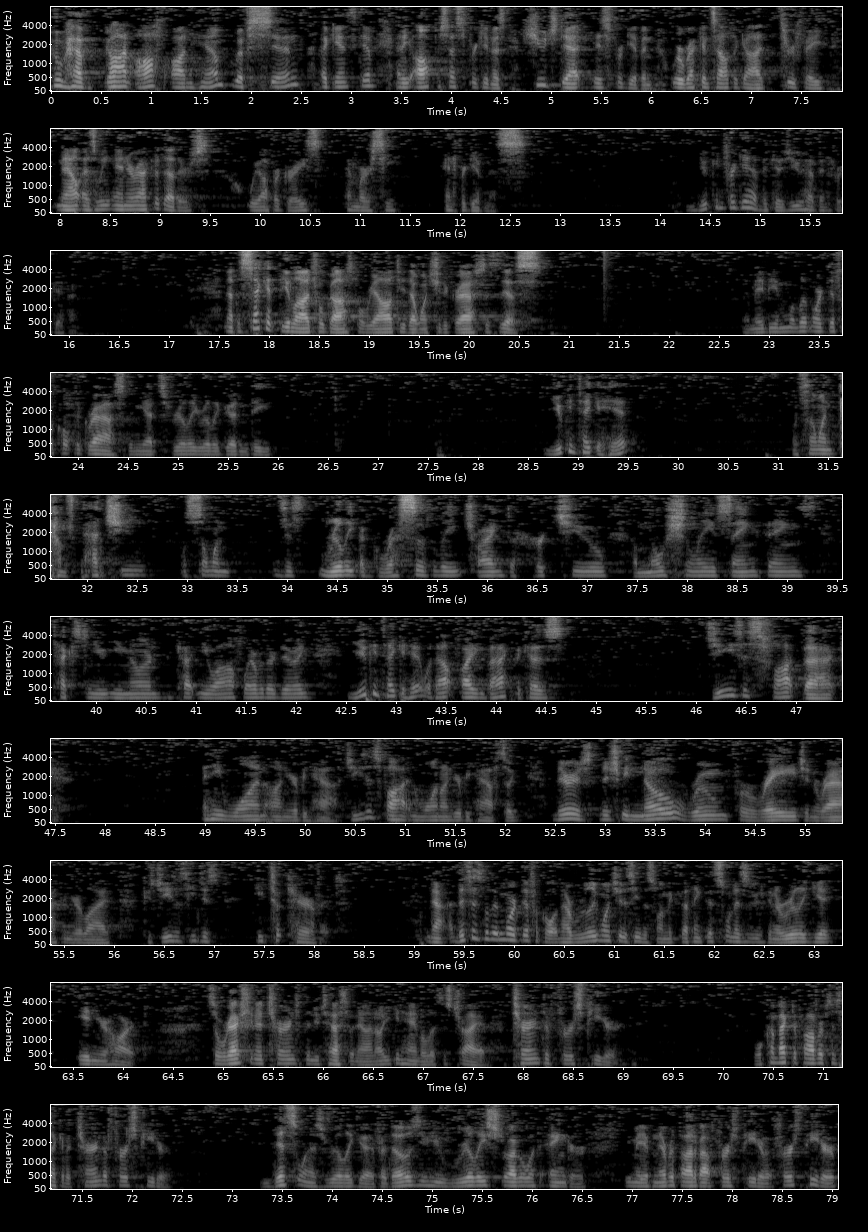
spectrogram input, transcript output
who have gone off on him, who have sinned against him, and he offers us forgiveness. Huge debt is forgiven. We're reconciled to God through faith. Now, as we interact with others, we offer grace and mercy and forgiveness. You can forgive because you have been forgiven. Now, the second theological gospel reality that I want you to grasp is this. It may be a little bit more difficult to grasp, and yet it's really, really good indeed. You can take a hit when someone comes at you, when someone is just really aggressively trying to hurt you emotionally, saying things, texting you, emailing, cutting you off, whatever they're doing. You can take a hit without fighting back because Jesus fought back and he won on your behalf. Jesus fought and won on your behalf. So there is there should be no room for rage and wrath in your life because Jesus he just he took care of it. Now this is a little bit more difficult, and I really want you to see this one because I think this one is going to really get in your heart. So we're actually going to turn to the New Testament now. I know you can handle this. Let's try it. Turn to 1 Peter. We'll come back to Proverbs in a second, but turn to 1 Peter. This one is really good. For those of you who really struggle with anger, you may have never thought about 1 Peter, but 1 Peter,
